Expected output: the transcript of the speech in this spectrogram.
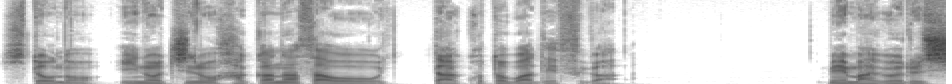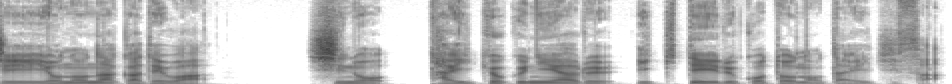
人の命の儚さを言った言葉ですが目まぐるしい世の中では死の対極にある生きていることの大事さ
